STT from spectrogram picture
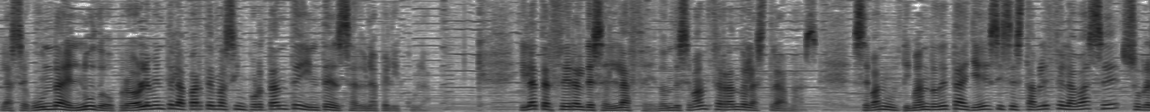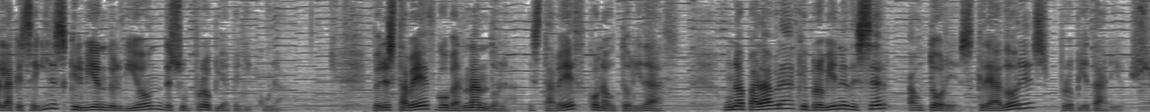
La segunda, el nudo, probablemente la parte más importante e intensa de una película. Y la tercera, el desenlace, donde se van cerrando las tramas, se van ultimando detalles y se establece la base sobre la que seguir escribiendo el guion de su propia película. Pero esta vez gobernándola, esta vez con autoridad, una palabra que proviene de ser autores, creadores, propietarios.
